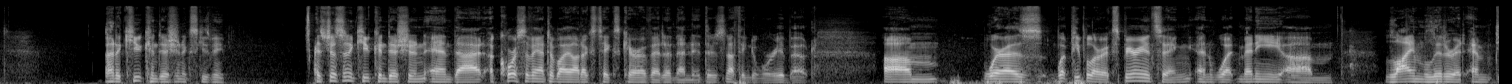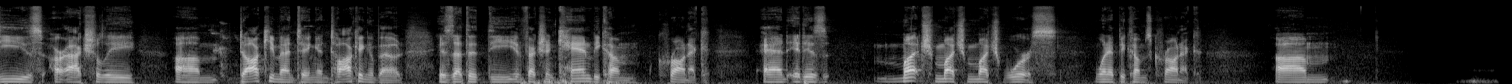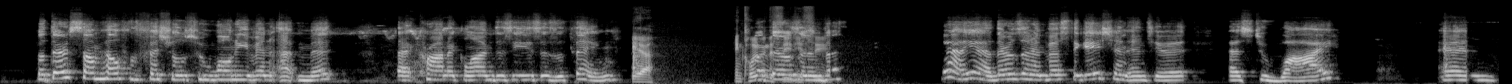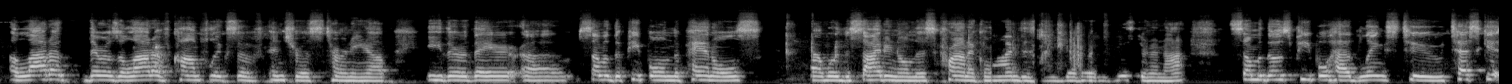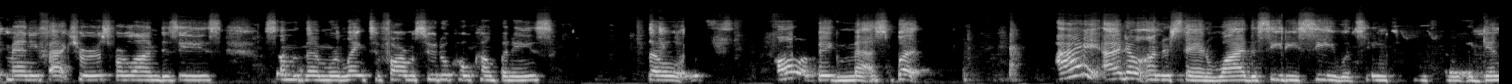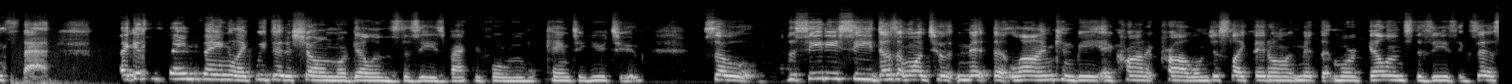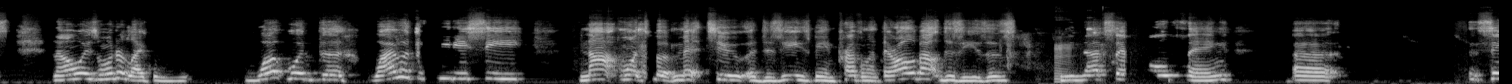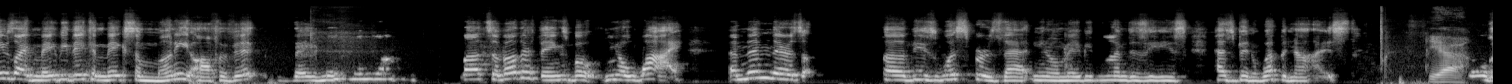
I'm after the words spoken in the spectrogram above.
an acute condition, excuse me, it's just an acute condition, and that a course of antibiotics takes care of it, and then there's nothing to worry about. Um, whereas what people are experiencing, and what many um, Lyme literate MDs are actually um, documenting and talking about, is that the, the infection can become chronic, and it is much, much, much worse when it becomes chronic. Um, but there's some health officials who won't even admit that chronic Lyme disease is a thing. Yeah, including but the CDC. Invest- yeah, yeah. There was an investigation into it as to why, and a lot of there was a lot of conflicts of interest turning up. Either they, uh, some of the people on the panels were deciding on this chronic Lyme disease, whether it existed or not. Some of those people had links to test kit manufacturers for Lyme disease. Some of them were linked to pharmaceutical companies. So it's all a big mess. But I, I don't understand why the CDC would seem to be so against that. Like it's the same thing like we did a show on Morgellons disease back before we came to YouTube. So the CDC doesn't want to admit that Lyme can be a chronic problem, just like they don't admit that Morgellons disease exists. And I always wonder, like, what would the, why would the CDC not want to admit to a disease being prevalent? They're all about diseases. I mean, hmm. that's their whole thing. Uh, it seems like maybe they can make some money off of it. They make money off lots of other things, but you know why? And then there's uh, these whispers that, you know, maybe Lyme disease has been weaponized. Yeah. So,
